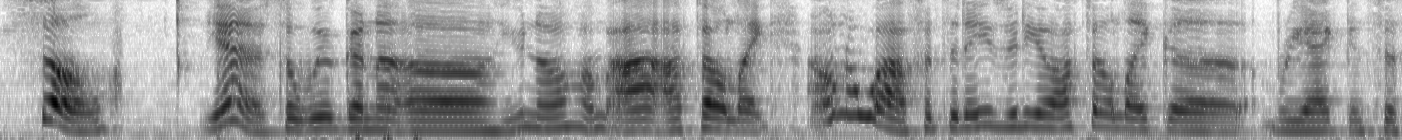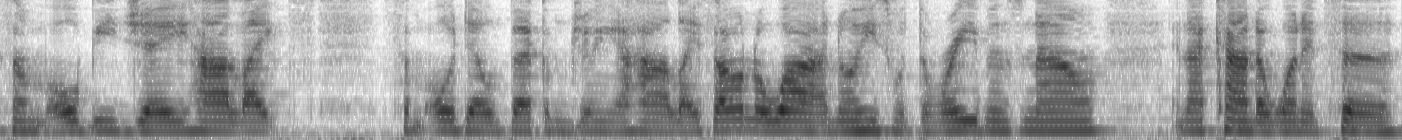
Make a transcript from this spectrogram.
So yeah, so we're gonna, uh, you know, I'm, I, I felt like, I don't know why, for today's video, I felt like, uh, reacting to some OBJ highlights, some Odell Beckham Jr. highlights. I don't know why, I know he's with the Ravens now, and I kind of wanted to,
